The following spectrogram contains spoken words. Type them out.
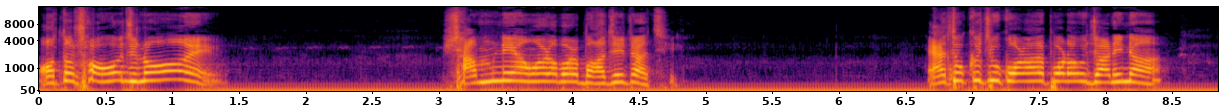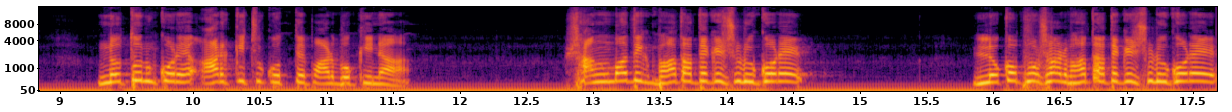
অত সহজ নয়। সামনে আমার আবার বাজেট আছে। এত কিছু করার পরেও জানি না নতুন করে আর কিছু করতে পারব কি না সাংবাদিক ভাতা থেকে শুরু করে, লোকপ্রসার ভাতা থেকে শুরু করে,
